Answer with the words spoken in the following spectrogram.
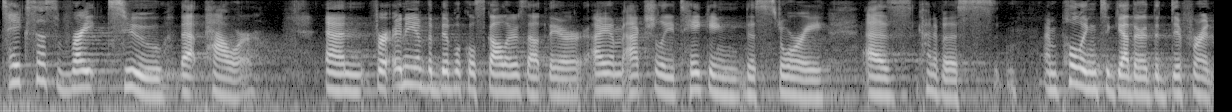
takes us right to that power. And for any of the biblical scholars out there, I am actually taking this story as kind of a, I'm pulling together the different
